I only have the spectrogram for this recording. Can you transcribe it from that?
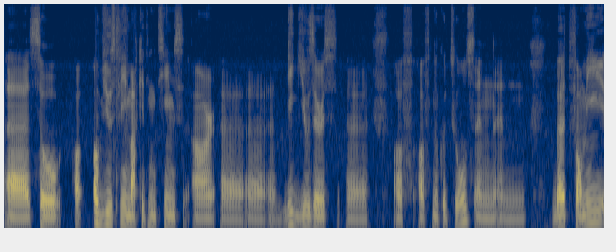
Uh, so obviously, marketing teams are uh, big users of of no-code tools, and and but for me,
